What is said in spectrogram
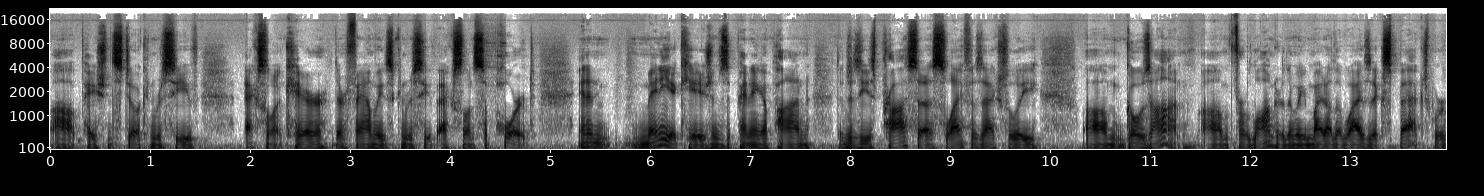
Uh, patients still can receive excellent care, their families can receive excellent support. And in many occasions, depending upon the disease process, life is actually um, goes on um, for longer than we might otherwise expect, where,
